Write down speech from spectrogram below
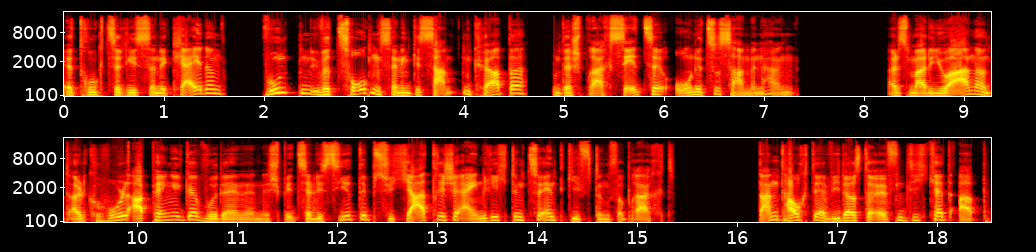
Er trug zerrissene Kleidung, Wunden überzogen seinen gesamten Körper und er sprach Sätze ohne Zusammenhang. Als Marihuana- und Alkoholabhängiger wurde er in eine spezialisierte psychiatrische Einrichtung zur Entgiftung verbracht. Dann tauchte er wieder aus der Öffentlichkeit ab.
